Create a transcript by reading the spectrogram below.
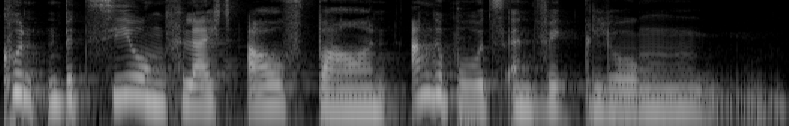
Kundenbeziehungen vielleicht aufbauen, Angebotsentwicklung,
